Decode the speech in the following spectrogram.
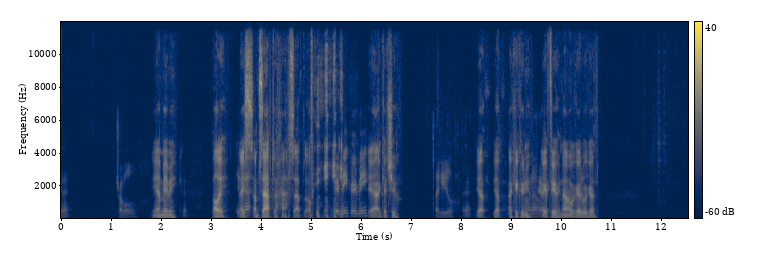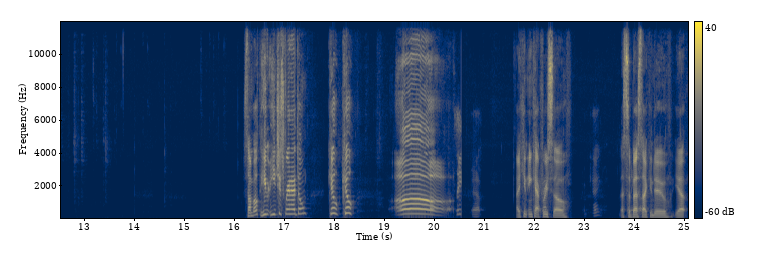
Okay. Trouble. Yeah, maybe. Okay. Poly. Kick Nice. that. I'm sapped. I'm sapped though. Feared me. Feared me. yeah, I get you. I heal. Yep. Yep. I cocoon you. No. I get fear. No, we're good. We're good. Stun both. He he just ran out of dome. Kill. Kill. Oh. Yep. I can incap priest though. Okay. That's the best go. I can do. Yep.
